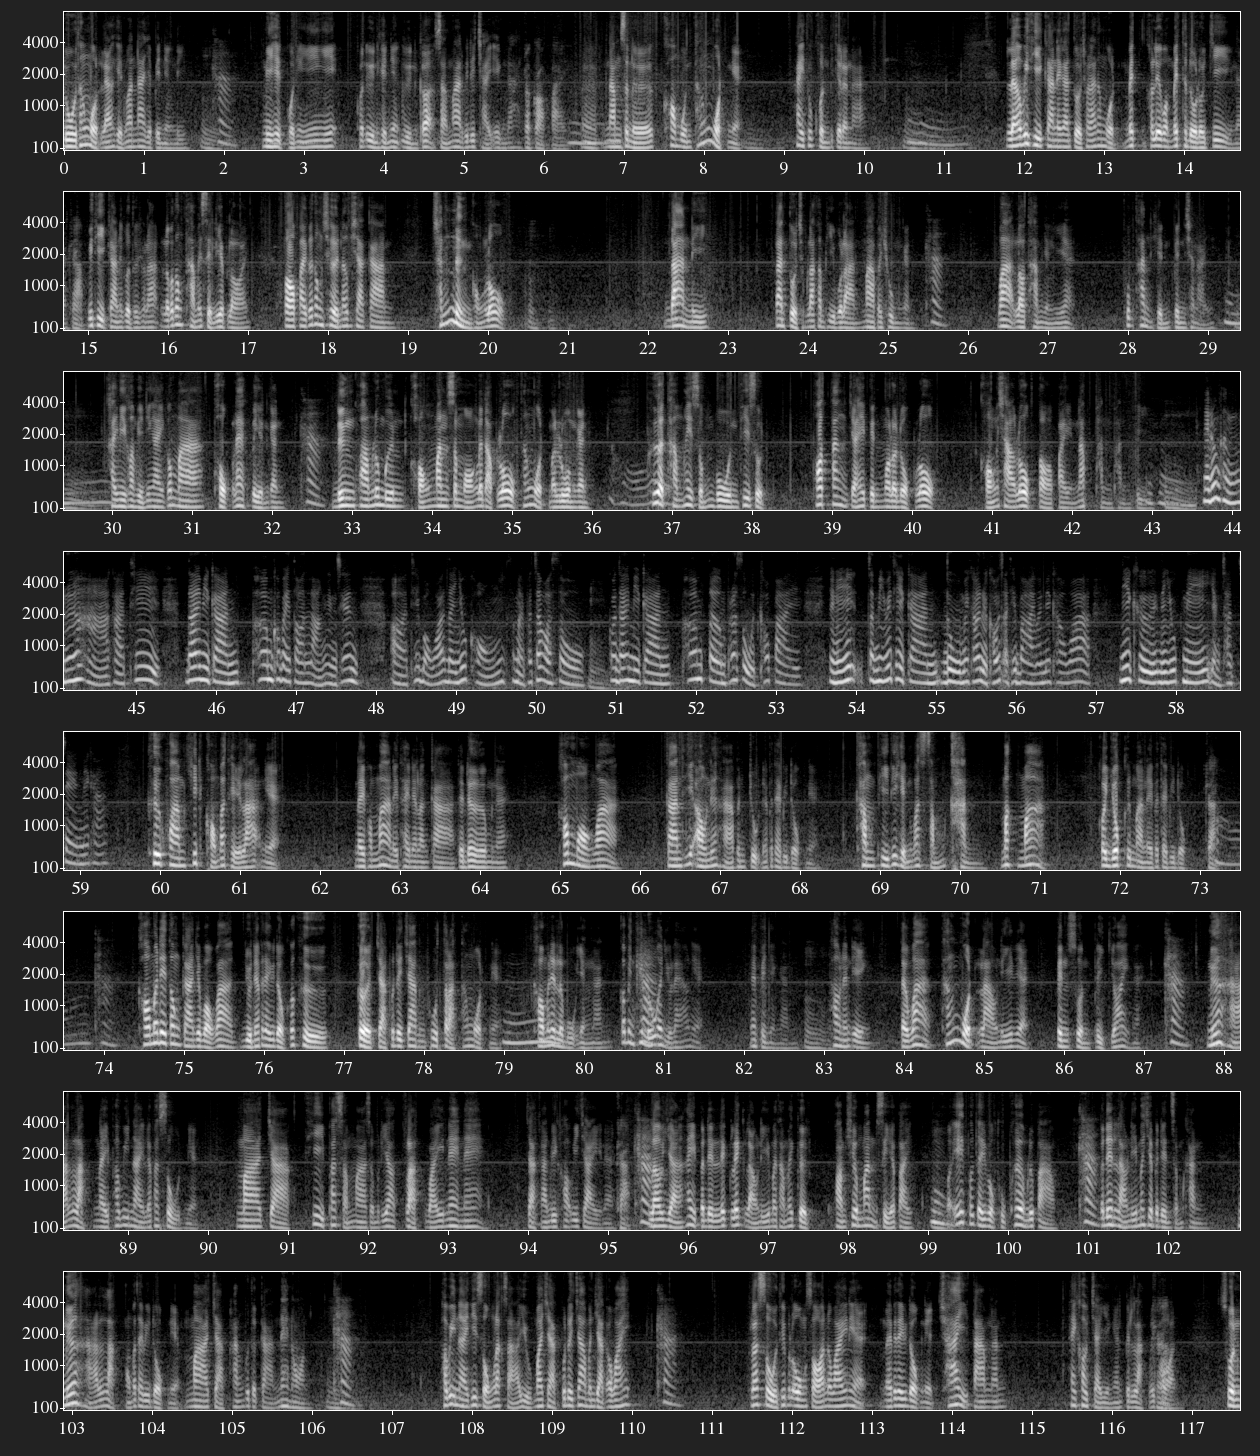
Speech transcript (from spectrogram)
ดูทั้งหมดแล้วเห็นว่าน่าจะเป็นอย่างนี้อืมค่ะ มีเหตุผลอย่างนี้อย่างนี้ คนอื่นเห็นอย่างอื่นก็สามารถวินิจฉัยเองได้ประกอบไปเออนำเสนอข้อมูลทั้งหมดเนี่ยอืม ให้ทุกคนพิจารณาอืมแล้ววิธีการในการตรวจชำระทั้งหมดเม็ดเขาเรียกว่า methodology นะครับวิธีการในการตรวจชำระเราก็ต้องทำให้เสร็จเรียบร้อย ต่อไปก็ต้องเชิญนักวิชาการชั้นหนึ่งของโลกอืมด้านนี้ด้านตรวจชำระคัมภีร์โบราณมาประชุมกันค่ะว่าเราทำอย่างนี้ยทุกท่านเห็นเป็นไฉนอืมใครมีความเห็นยังไงก็มาถกแลกเปลี่ยนกันค่ะดึงความร่วมมือของมันสมองระดับโลกทั้งหมดมารวมกันโอ้โหเพื่อทำให้สมบูรณ์ที่สุด เพราะตั้งใจให้เป็นมรดกโลกของชาวโลกต่อไปนับพันพันปีอือืมมในเรื่องของเนื้อหาค่ะที่ได้มีการเพิ่มเข้าไปตอนหลังอย่างเช่นเอ่อที่บอกว่าในยุคของสมัยพระเจ้าอโศกอืมก็ได้มีการเพิ่มเติมพระสูตรเข้าไป อย่างนี้จะมีวิธีการดูไหมคะ หรือเขาจะอธิบายไว้ไหมคะว่า นี่คือในยุคนี้อย่างชัดเจนไหมคะ คือความคิดของพระเถระเนี่ยในพม่าในไทยในลังกาแต่เดิมนะเขามองว่าการที่เอาเนื้อหาบรรจุในพระไตรปิฎกเนี่ย คำพีร์ที่เห็นว่าสำคัญมาก ๆ ก็ยกขึ้นมาในพระไตรปิฎกครับ อ๋อค่ะเขาไม่ได้ต้องการจะบอกว่าอยู่ในพระไตรปิฎกก็คือ เกิดจากพระพุทธเจ้าเป็นผู้ตรัสทั้งหมดเนี่ย อื เขาไม่ได้ระบุอย่างนั้น ก็เป็นที่ค่ะ รู้กันอยู่แล้วเนี่ยนั่นเป็นอย่างนั้นอืมเท่านั้นเอง แต่ว่าทั้งหมดเหล่านี้เนี่ยเป็นส่วนปลีกย่อยนะ ค่ะ เนื้อหาหลักในพระวินัยและพระสูตรเนี่ยมาจากที่พระสัมมาสัมพุทธเจ้าตรัสไว้แน่ ๆ จากการวิเคราะห์วิจัยนะ ครับ ค่ะ เราอย่าให้ประเด็นเล็ก ๆ เหล่านี้มาทำให้เกิด ความเชื่อมั่นเสียไปอืมว่าเอ๊ะพระไตรปิฎกถูกเพิ่มหรือเปล่าค่ะประเด็นเหล่านี้ไม่ใช่ประเด็นสำคัญ เนื้อหาหลักของพระไตรปิฎกเนี่ยมาจากครั้งพุทธกาลแน่นอนค่ะพระวินัยที่สงฆ์รักษาอยู่มาจากพระพุทธเจ้าบัญญัติเอาไว้ค่ะพระสูตรที่พระองค์สอนเอาไว้เนี่ยในพระไตรปิฎกเนี่ยใช่ตามนั้น ให้เข้าใจอย่างนั้นเป็นหลักไว้ก่อน ส่วน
